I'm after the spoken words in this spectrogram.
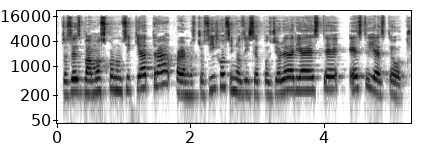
Entonces vamos con un psiquiatra para nuestros hijos y nos dice, pues yo le daría este, este y a este otro.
